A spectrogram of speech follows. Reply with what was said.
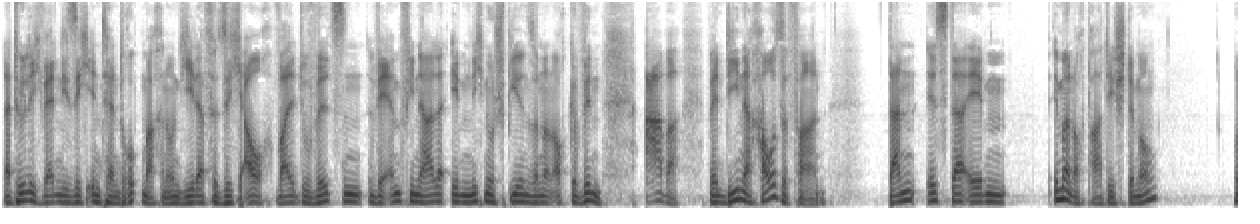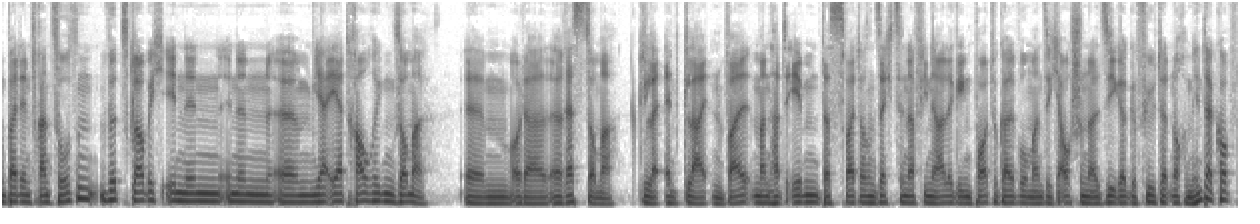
Natürlich werden die sich intern Druck machen und jeder für sich auch, weil du willst ein WM-Finale eben nicht nur spielen, sondern auch gewinnen. Aber wenn die nach Hause fahren, dann ist da eben immer noch Partystimmung. Und bei den Franzosen wird's, glaube ich, in den, in den ähm, ja eher traurigen Sommer ähm, oder Restsommer entgleiten, weil man hat eben das 2016er Finale gegen Portugal, wo man sich auch schon als Sieger gefühlt hat, noch im Hinterkopf.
